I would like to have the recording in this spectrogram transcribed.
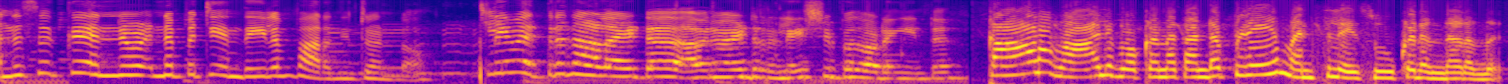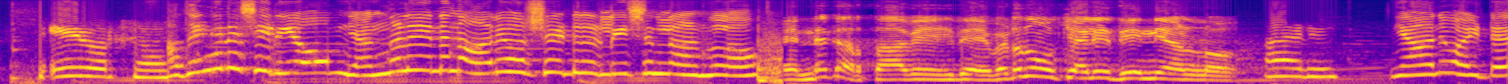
അനസക്ക് എന്നെ പറ്റി എന്തെങ്കിലും പറഞ്ഞിട്ടുണ്ടോ? ക്ലീം എത്ര നാളായിട്ട് അവനുമായിട്ട് റിലേഷൻഷിപ്പ് തുടങ്ങിയിട്ട്? കാള നാല് പൊക്കണ കണ്ടപ്പോഴേ മനസ്സിലായി സൂക്കട് എന്താണെന്ന്. ഏഴ് വർഷം. അതെങ്ങനെ ശരിയാവും? ഞങ്ങൾ തന്നെ നാല് വർഷമായിട്ട് റിലേഷനിലാണല്ലോ എന്റെ കർത്താവേ ഇത് എവിടെ നോക്കിയാലും ഇത് തന്നെയാണല്ലോ. ആര്? ഞാനുമായിട്ട്.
